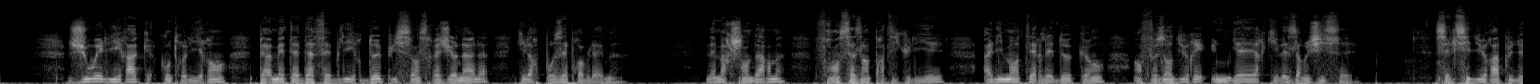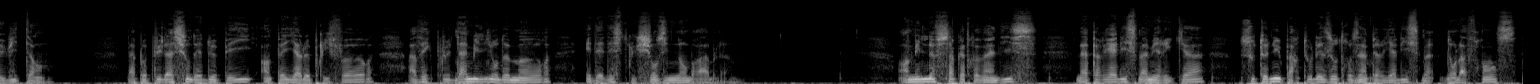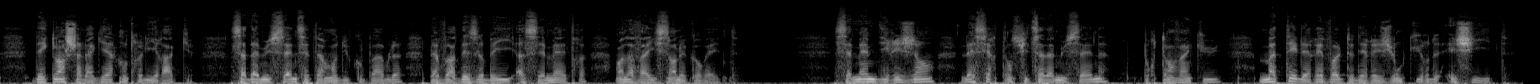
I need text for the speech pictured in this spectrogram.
Jouer l'Irak contre l'Iran permettait d'affaiblir deux puissances régionales qui leur posaient problème. Les marchands d'armes, français en particulier, alimentèrent les deux camps en faisant durer une guerre qui les enrichissait. Celle-ci dura plus de huit ans. La population des deux pays en paya le prix fort, avec plus d'un million de morts et des destructions innombrables. En 1990, l'impérialisme américain, soutenu par tous les autres impérialismes, dont la France, déclencha la guerre contre l'Irak. Saddam Hussein s'était rendu coupable d'avoir désobéi à ses maîtres en envahissant le Koweït. Ces mêmes dirigeants laissèrent ensuite Saddam Hussein, pourtant vaincu, mater les révoltes des régions kurdes et chiites.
